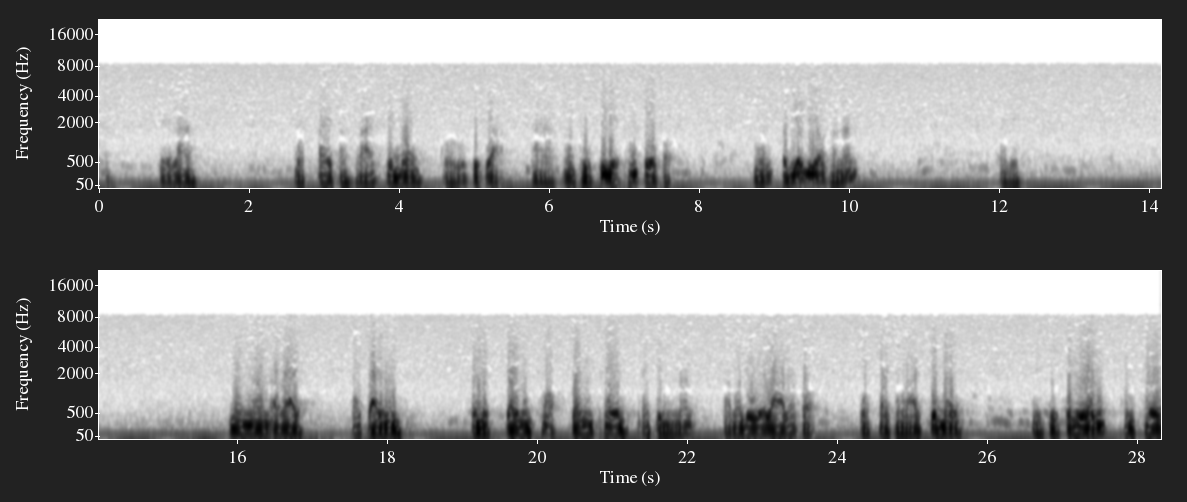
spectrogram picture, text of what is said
ๆ เวลา หมดไปต่างหลายชั่วโมง ก็รู้สึกว่าถ้ามันถูกกิเหลสของตัวก็เหมือนประเดียวเดียวเท่านั้นนานนานอะไร เพราใจมันสนุกใจมันชอบใจมันเพลินในสิ่งนั้นถ้ามาดูเวลาแล้วก็หมดไปทั้งหลายชั่วโมงนี่คือคนหลงคนเพลิน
